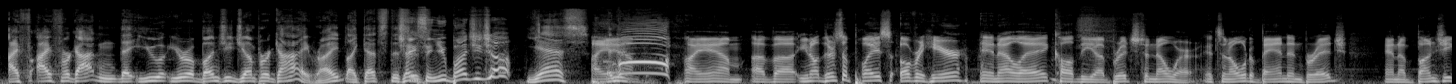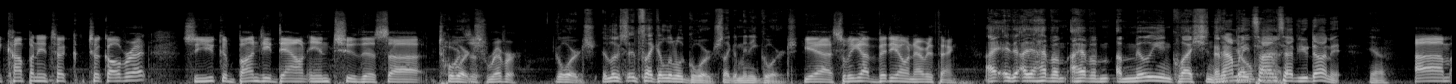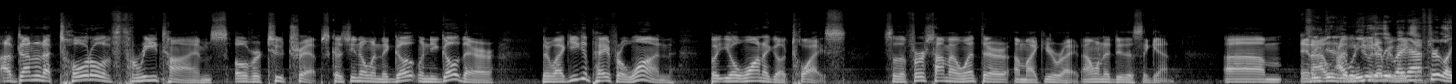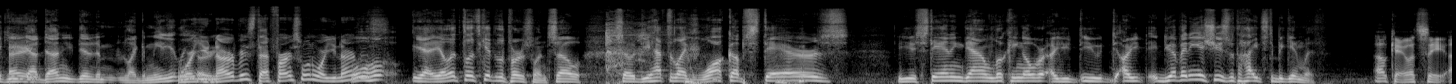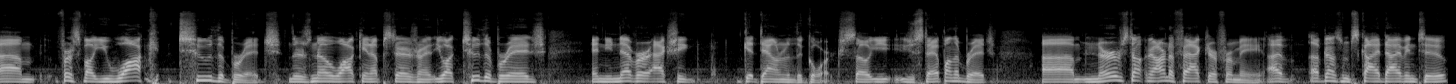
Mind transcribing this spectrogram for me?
I f- I forgotten that you you're a bungee jumper guy, right? Like that's this. Jason, is, you bungee jump? yes, I And- am. I am. Of uh, you know, there's a place over here in L.A. called the uh, Bridge to Nowhere. It's an old abandoned bridge, and a bungee company took took over it, so you could bungee down into this uh, towards Gorge. this river. gorge. It looks it's like a little gorge, like a mini gorge. Yeah, so we got video and everything. I I have a I have a, a million questions. And how many times matter. have you done it? yeah? Um, I've done it a total of three times over two trips because you know when they go when you go there, they're like you can pay for one, but you'll want to go twice. So the first time I went there, I'm like, you're right. I want to do this again. Um, and so you I, did it I would do it immediately every right weekend. after, like you Hey. got done. You did it like immediately. Were you nervous that first one? Were you nervous? Well, yeah, yeah. Let's let's get to the first one. So, so do you have to like walk upstairs? Are you standing down, looking over? Are you do you are you do you have any issues with heights to begin with? Okay, let's see. Um, first of all, you walk to the bridge. There's no walking upstairs or anything. You walk to the bridge, and you never actually get down into the gorge. So you, you stay up on the bridge. Um, nerves don't, aren't a factor for me. I've I've done some skydiving too.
